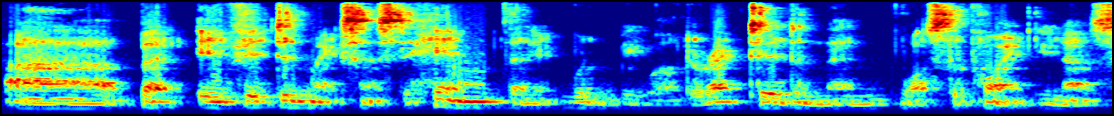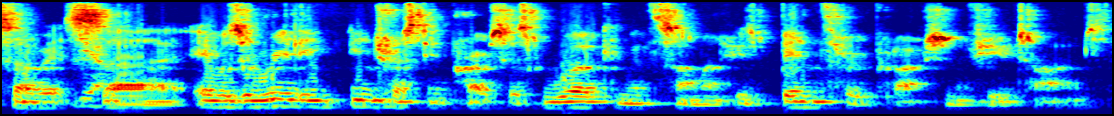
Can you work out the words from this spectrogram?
Uh, but if it didn't make sense to him, then it wouldn't be well directed, and then what's the point? You know. So it's Yeah. uh, it was a really interesting process working with someone who's been through production a few times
